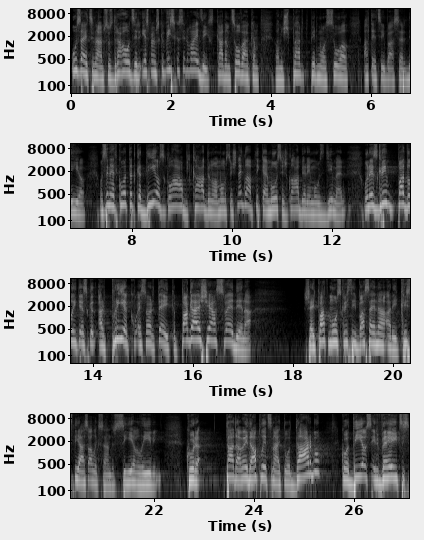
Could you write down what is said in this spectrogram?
uzaicinājums uz draugu ir iespējams, ka viss, kas ir vajadzīgs kādam cilvēkam, lai viņš spērtu pirmo soli attiecībās ar Dievu. Un ziniet, ko tad, kad Dievs glābj kādu no mums, viņš neglābj tikai mūsu, viņš glābj arī mūsu ģimeni. Un es gribu padalīties, ka ar prieku es varu teikt, ka pagājušajā svētdienā. Šeit pat mūsu kristīgā basēnā arī kristījās Aleksandrs sieva Līviņa, kura tādā veidā apliecināja to darbu, ko Dievs ir veicis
